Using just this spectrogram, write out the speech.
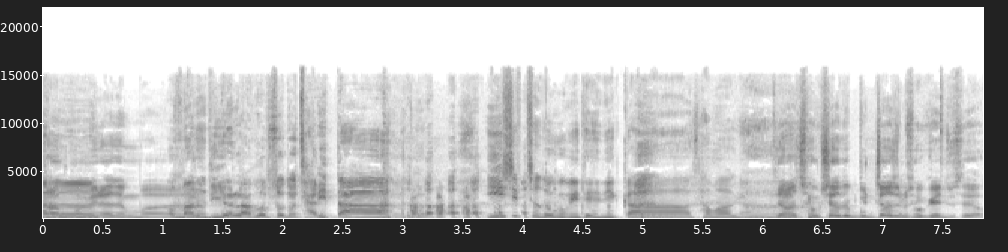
상품이네 정말. 엄마는 네 연락 없어도 잘 있다. 20초 녹음이 되니까 상황이. 자 청취자들 문자 좀 소개해 주세요.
